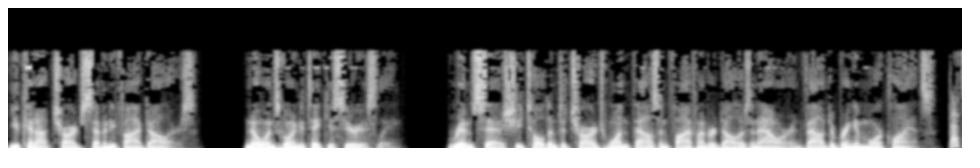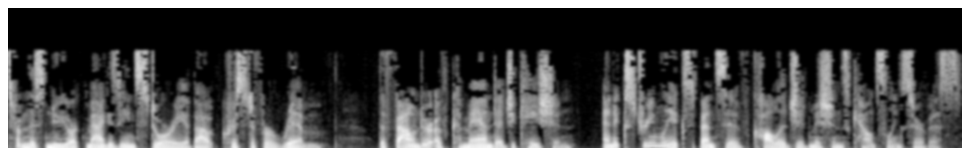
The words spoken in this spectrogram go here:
you cannot charge $75. No one's going to take you seriously. Rim says she told him to charge $1,500 an hour and vowed to bring him more clients. That's from this New York Magazine story about Christopher Rim, the founder of Command Education, an extremely expensive college admissions counseling service.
